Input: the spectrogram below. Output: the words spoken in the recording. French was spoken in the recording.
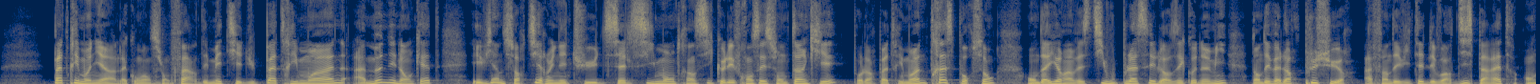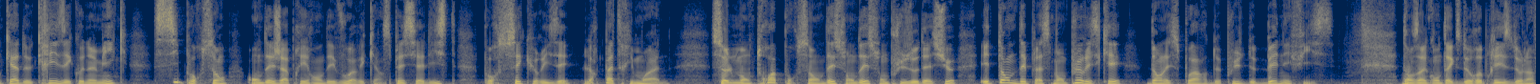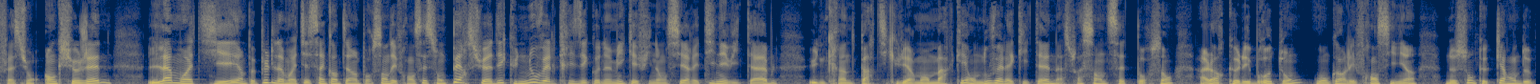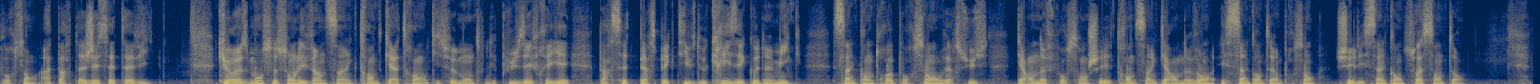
Patrimonia, la convention phare des métiers du patrimoine, a mené l'enquête et vient de sortir une étude. Celle-ci montre ainsi que les Français sont inquiets pour leur patrimoine. 13% ont d'ailleurs investi ou placé leurs économies dans des valeurs plus sûres afin d'éviter de les voir disparaître en cas de crise économique. 6% ont déjà pris rendez-vous avec un spécialiste pour sécuriser leur patrimoine. Seulement 3% des sondés sont plus audacieux et tentent des placements plus risqués dans l'espoir de plus de bénéfices. Dans un contexte de reprise de l'inflation anxiogène, la moitié, un peu plus de la moitié, 51% des Français sont persuadés qu'une nouvelle crise économique et financière est inévitable, une crainte particulièrement marquée en Nouvelle-Aquitaine à 67%, alors que les Bretons ou encore les Franciliens ne sont que 42% à partager cet avis. Curieusement, ce sont les 25-34 ans qui se montrent les plus effrayés par cette perspective de crise économique, 53% versus 49% chez les 35-49 ans et 51% chez les 50-60 ans.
